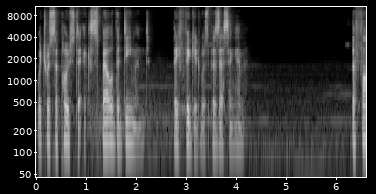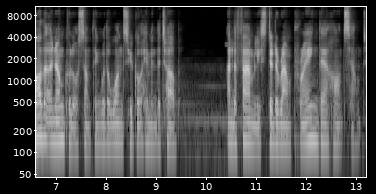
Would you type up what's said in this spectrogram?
which was supposed to expel the demon they figured was possessing him. The father and uncle or something were the ones who got him in the tub, and the family stood around praying their hearts out.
